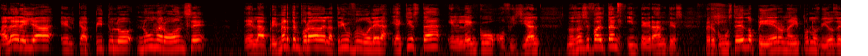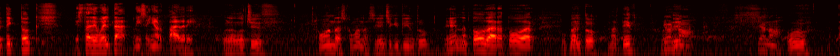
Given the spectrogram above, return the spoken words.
Al aire ya el capítulo número 11 de la primera temporada de la tribu futbolera. Y aquí está el elenco oficial. Nos hace faltan integrantes. Pero como ustedes lo pidieron ahí por los videos de TikTok, está de vuelta mi señor padre. Buenas noches. ¿Cómo andas? ¿Cómo andas? Bien chiquitín tú. Bien, a todo dar, a todo dar. Martín. Yo no. Yo no. Uh,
